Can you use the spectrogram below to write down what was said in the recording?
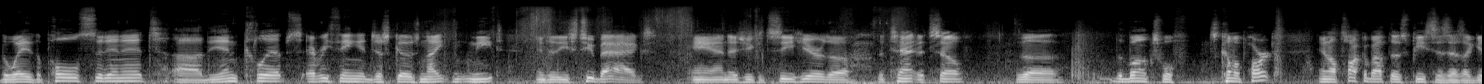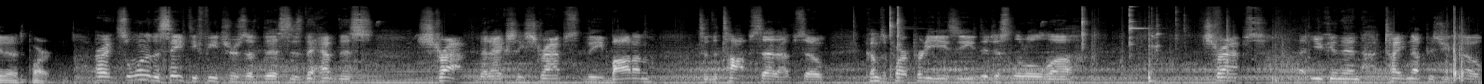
the way the poles sit in it, uh, the end clips, everything, it just goes nice and neat into these two bags. And as you can see here, the, the tent itself, the, the bunks will come apart and I'll talk about those pieces as I get it apart. All right, so one of the safety features of this is they have this strap that actually straps the bottom to the top setup. So it comes apart pretty easy. They're just little uh, straps that you can then tighten up as you go.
